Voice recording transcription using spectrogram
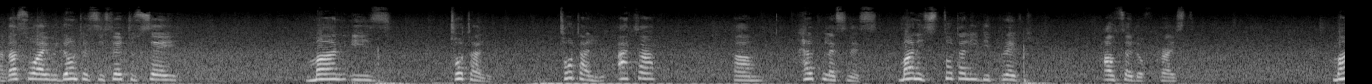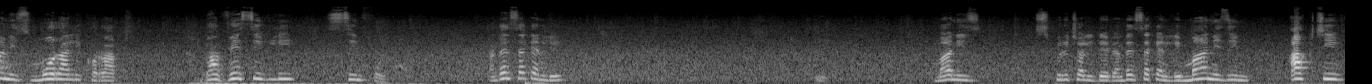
And that's why we don't hesitate to say man is totally, totally, utter um, helplessness. Man is totally depraved outside of Christ. Man is morally corrupt, pervasively sinful. And then, secondly, man is spiritually dead. And then, secondly, man is in active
